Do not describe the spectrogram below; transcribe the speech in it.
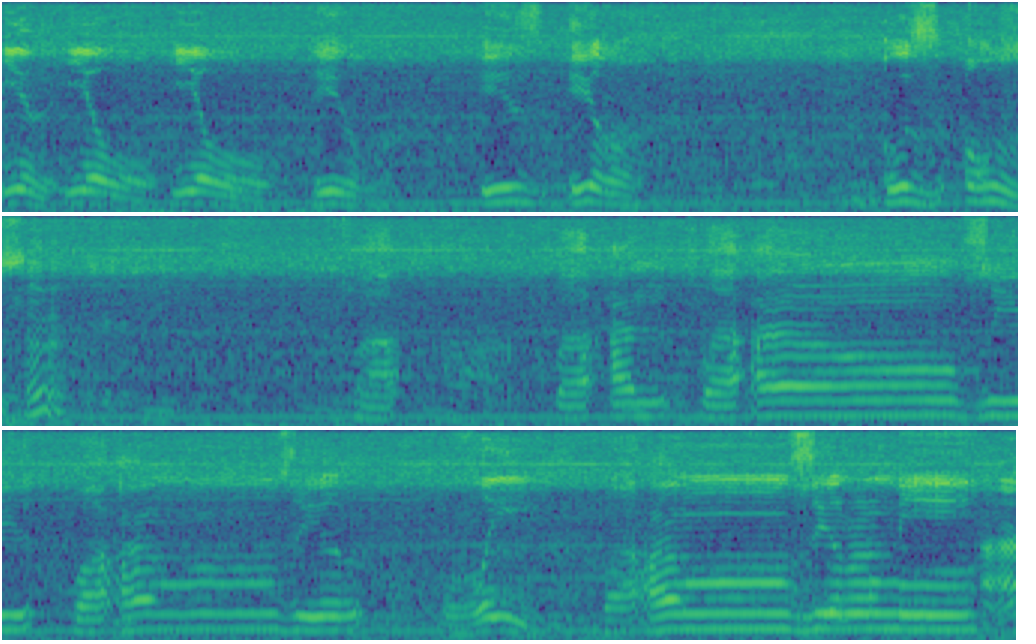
iz, il, il. is is ir uz uz Hmm. fa fa an fa anzir fa anzir Zi. fa anzirni Ah,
